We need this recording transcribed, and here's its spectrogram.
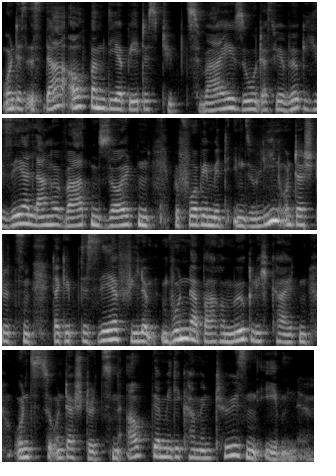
Und es ist da auch beim Diabetes Typ 2 so, dass wir wirklich sehr lange warten sollten, bevor wir mit Insulin unterstützen. Da gibt es sehr viele wunderbare Möglichkeiten, uns zu unterstützen auf der medikamentösen Ebene.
